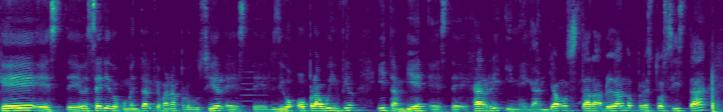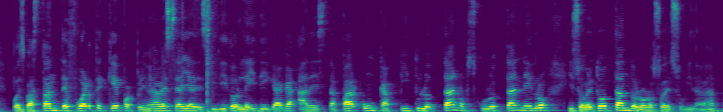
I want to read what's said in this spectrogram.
que este, serie documental que van a producir este, les digo, Oprah Winfield y también este, Harry y Meghan. Ya vamos a estar hablando, pero esto sí está pues bastante fuerte que por primera vez se haya decidido Lady Gaga a destapar un capítulo tan oscuro, tan negro y sobre todo tan doloroso de su vida.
